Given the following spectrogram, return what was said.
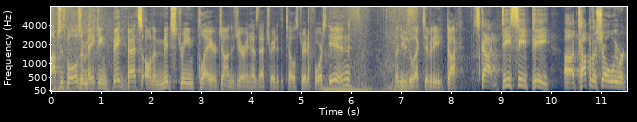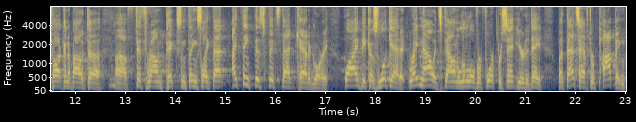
Options bulls are making big bets on a midstream player. Jon Najarian has that trade at the Telestrator Force in unusual activity. Doc. Scott, DCP. Uh, top of the show, we were talking about uh, uh, fifth round picks and things like that. I think this fits that category. Why? Because look at it. Right now, it's down a little over 4% year to date, but that's after popping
